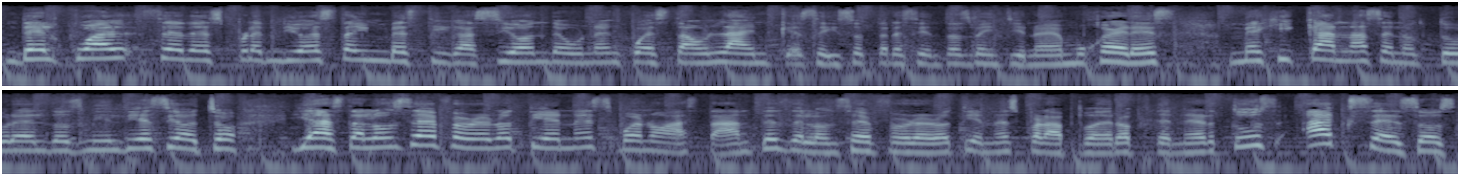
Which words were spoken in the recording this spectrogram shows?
del cual se desprendió esta investigación de una encuesta online que se hizo 329 mujeres mexicanas en octubre del 2018 y hasta el 11 de febrero tienes, bueno, hasta antes del 11 de febrero tienes para poder obtener tus accesos.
